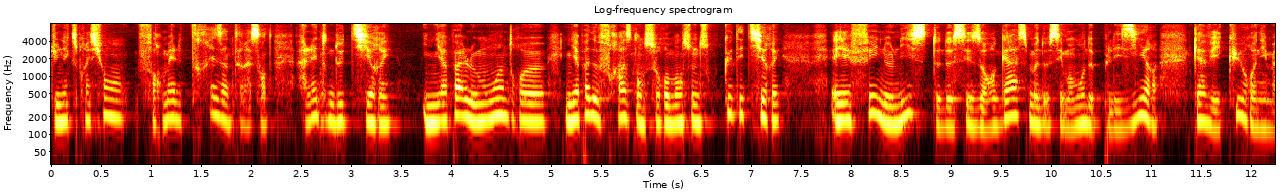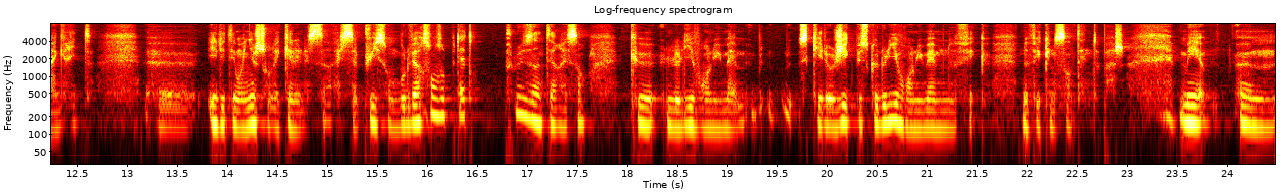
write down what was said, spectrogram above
d'une expression formelle très intéressante, à l'aide de tirés. Il n'y a pas le moindre, il n'y a pas de phrase dans ce roman, ce ne sont que des tirés. Et elle fait une liste de ces orgasmes, de ces moments de plaisir qu'a vécu René Magritte. Euh, et les témoignages sur lesquels elle, s'appuie sont bouleversants, sont peut-être plus intéressants que le livre en lui-même. Ce qui est logique, puisque le livre en lui-même ne fait qu'une centaine de pages. Mais euh,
